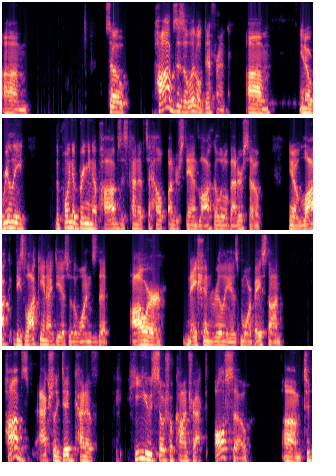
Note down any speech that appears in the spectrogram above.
Um, so Hobbes is a little different. Um, you know, really the point of bringing up Hobbes is kind of to help understand Locke a little better. So, you know, Locke, these Lockean ideas are the ones that our nation really is more based on. Hobbes actually did kind of he used social contract also um, to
